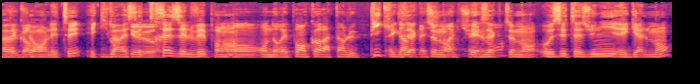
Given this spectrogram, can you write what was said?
euh, durant l'été et qui Donc, va rester euh, très élevé pendant. On n'aurait pas encore atteint le pic d'inflation actuellement. Exactement. Aux États-Unis également.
